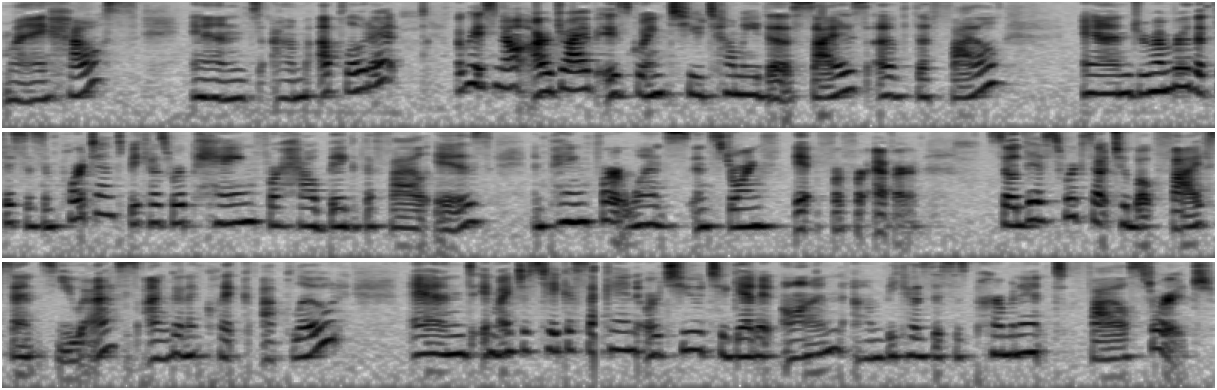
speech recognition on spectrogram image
my house, and um, upload it. Okay, so now ArDrive is going to tell me the size of the file. And remember that this is important because we're paying for how big the file is and paying for it once and storing it for forever. So this works out to about 5 cents US. I'm going to click upload and it might just take a second or two to get it on um, because this is permanent file storage.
